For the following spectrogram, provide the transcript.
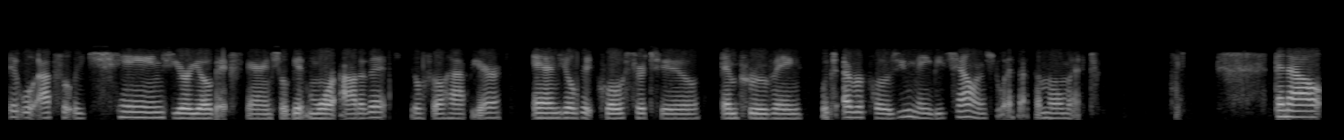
it will absolutely change your yoga experience. You'll get more out of it. You'll feel happier, and you'll get closer to improving whichever pose you may be challenged with at the moment. And now,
